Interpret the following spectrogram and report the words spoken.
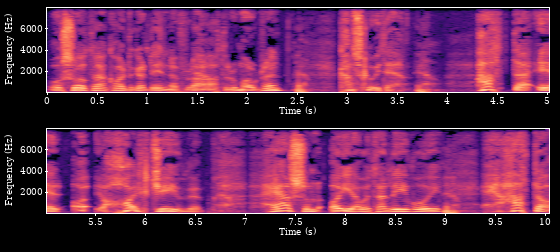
Og så tar han kvart gardiner fra ja. atter om morgenen, ja. kanskje i det. Ja. Hatta er helt givet. Her som øya vi tar liv i, ja. hatta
